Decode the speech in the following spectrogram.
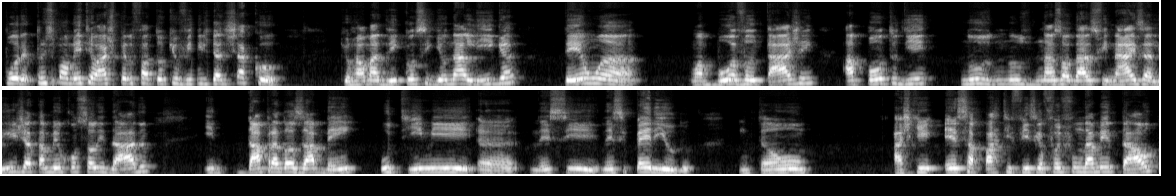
por, principalmente eu acho pelo fator que o Vini já destacou, que o Real Madrid conseguiu na liga ter uma, uma boa vantagem a ponto de no, no, nas rodadas finais ali já está meio consolidado e dá para dosar bem o time uh, nesse, nesse período. Então, acho que essa parte física foi fundamental.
